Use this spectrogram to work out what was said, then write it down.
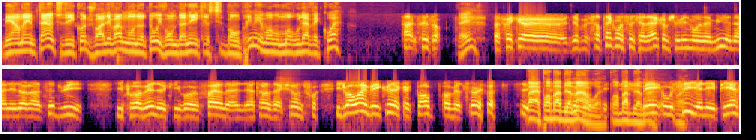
Mais en même temps, tu dis, écoute, je vais aller vendre mon auto, ils vont me donner un Christy de bon prix, mais ils vont me rouler avec quoi? Ah, c'est ça. Hey? Ça fait que il y a certains concessionnaires, comme celui de mon ami là, dans les Laurentides, lui, il promet qu'il va faire la, la transaction une fois. Il doit avoir un véhicule à quelque part pour promettre ça. Ben, probablement, oui. Probablement. Mais aussi, ouais. il y a les pièces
